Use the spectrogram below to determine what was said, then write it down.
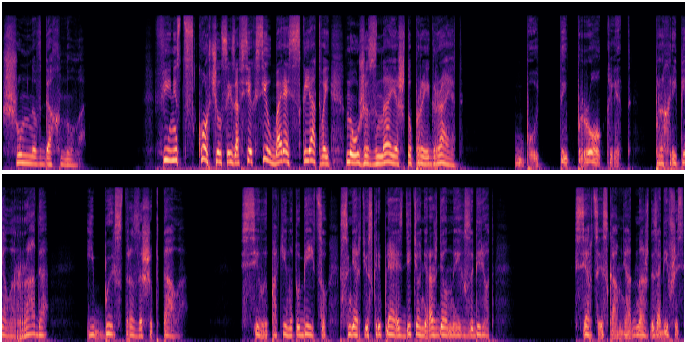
шумно вдохнула. Финист скорчился изо всех сил, борясь с клятвой, но уже зная, что проиграет. «Будь ты проклят!» — прохрипела Рада и быстро зашептала. «Силы покинут убийцу, смертью скрепляясь, дитё нерождённое их заберет. Сердце из камня, однажды забившись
